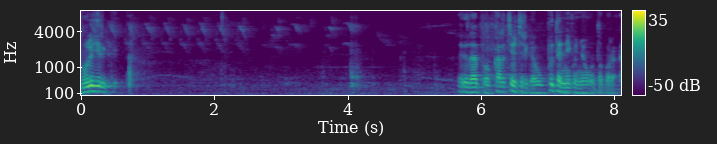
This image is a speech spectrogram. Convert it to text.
முழுகிருக்கு இதில் இப்போ கரைச்சி வச்சுருக்கேன். உப்பு தண்ணி கொஞ்சம் ஊற்ற போகிறேன்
